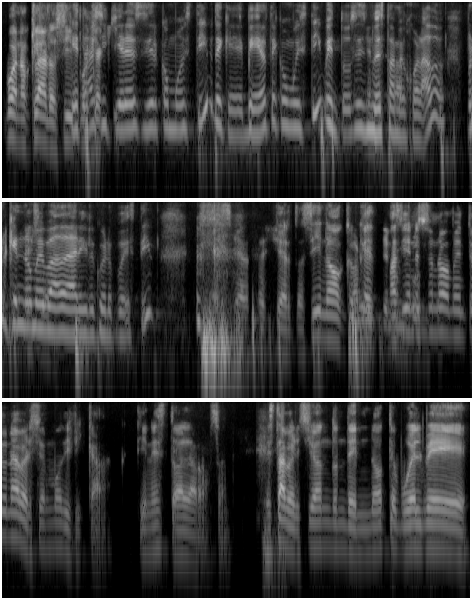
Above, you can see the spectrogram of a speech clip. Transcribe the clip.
Bueno, claro, sí, ¿Qué tal si aquí- quieres ser como Steve? De que verte como Steve, entonces no está mejorado, porque no me va a dar el cuerpo de Steve. es cierto, es cierto. Sí, no, creo que más bien es nuevamente una versión modificada. Tienes toda la razón. Esta versión donde no te vuelve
